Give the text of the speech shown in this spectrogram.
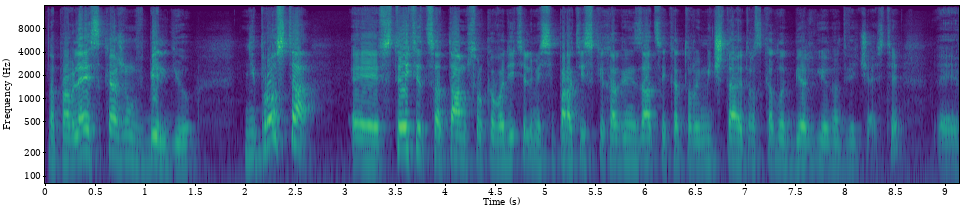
направляясь, скажем, в Бельгию, не просто встретиться там с руководителями сепаратистских организаций, которые мечтают расколоть Бельгию на две части, э,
